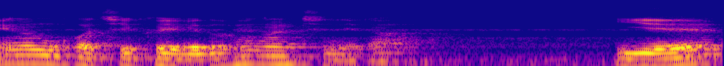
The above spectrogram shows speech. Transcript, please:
행한 것 같이 그에게도 행할지니라. 이에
